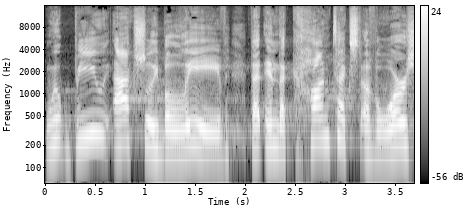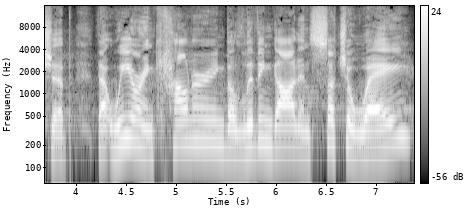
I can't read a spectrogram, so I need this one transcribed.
We actually believe that in the context of worship, that we are encountering the living God in such a way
